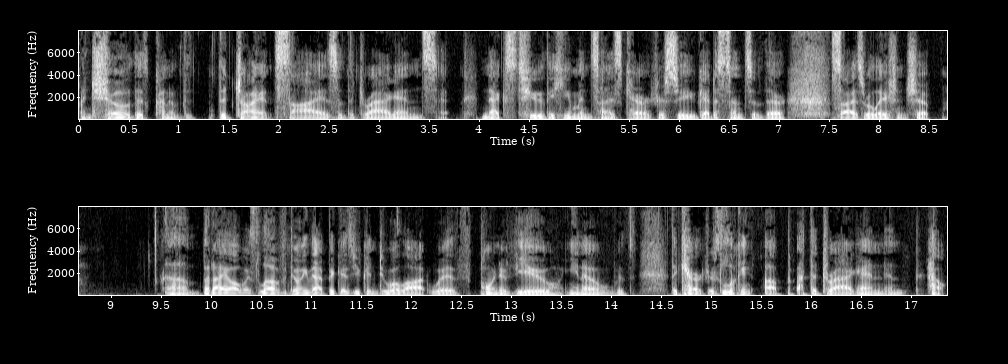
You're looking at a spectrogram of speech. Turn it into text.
and show the kind of the, the giant size of the dragons next to the human sized characters so you get a sense of their size relationship. Um, but I always love doing that because you can do a lot with point of view, you know, with the characters looking up at the dragon and how,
